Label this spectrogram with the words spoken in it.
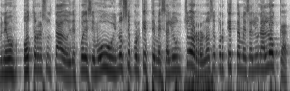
tenemos otro resultado y después decimos, uy, no sé por qué este me salió un chorro, no sé por qué esta me salió una loca.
